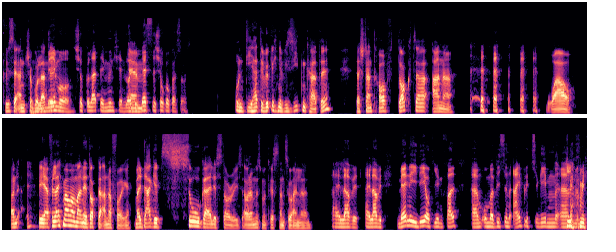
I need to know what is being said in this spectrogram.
Grüße an Schokolade. Memo, Schokolade in München, Leute, ähm, beste Schokokostos. Und die hatte wirklich eine Visitenkarte. Da stand drauf Dr. Anna. wow. Und ja, vielleicht machen wir mal eine Dr. Anna-Folge, weil da gibt es so geile Stories, aber da müssen wir Christian zu einladen. I love it, I love it. Wäre eine Idee auf jeden Fall, ähm, um ein bisschen Einblick zu geben. Ähm, mich,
